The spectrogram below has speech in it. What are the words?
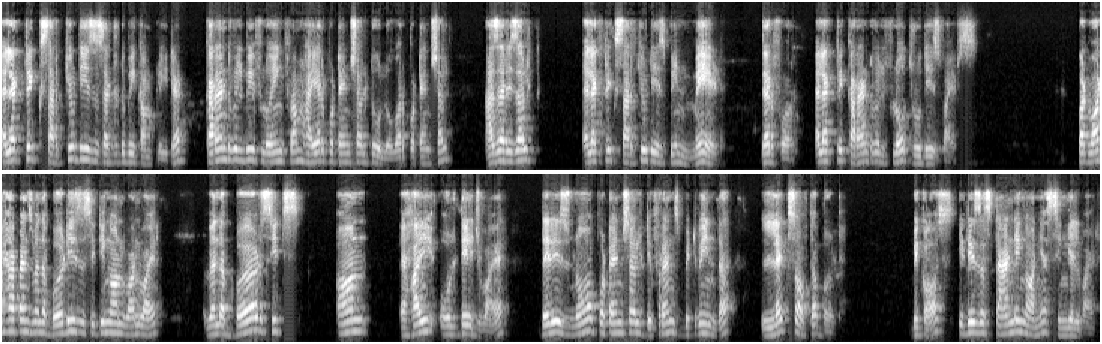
electric circuit is said to be completed. Current will be flowing from higher potential to lower potential. As a result, electric circuit is being made. Therefore, electric current will flow through these wires. But what happens when the bird is sitting on one wire? When the bird sits on a high voltage wire, there is no potential difference between the legs of the bird because it is standing on a single wire.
